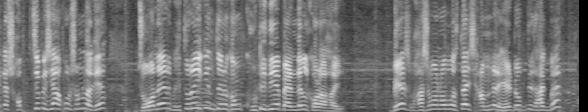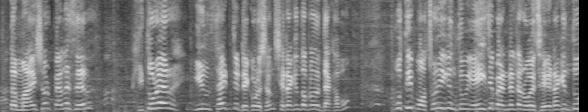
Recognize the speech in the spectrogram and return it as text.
এটা সবচেয়ে বেশি আকর্ষণ লাগে, জলের ভিতরেই কিন্তু এরকম খুঁটি দিয়ে প্যান্ডেল করা হয়। বেশ ভাসমান অবস্থায় সামনের হেড অবধি থাকবে। তা মাইসোর প্যালেসের ভিতরের ইনসাইড যে ডেকোরেশন সেটা কিন্তু আপনাদের দেখাবো। প্রতি বছরই কিন্তু এই যে প্যান্ডেলটা রয়েছে, এটা কিন্তু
